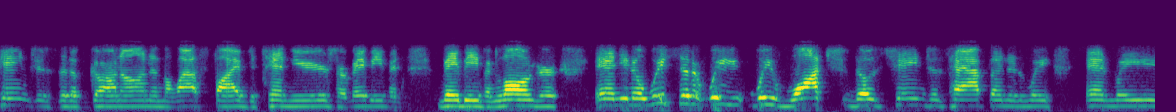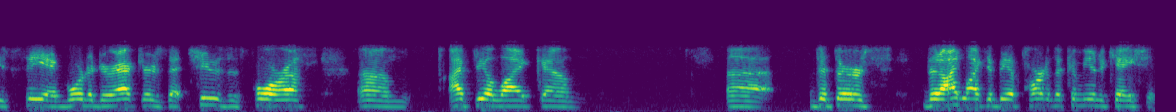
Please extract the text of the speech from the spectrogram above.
changes that have gone on in the last five to ten years, or maybe even maybe even longer. And you know, we sit we we watch those changes happen, and we and we see a board of directors that chooses for us. Um, I feel like um, uh, that there's that I'd like to be a part of the communication.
